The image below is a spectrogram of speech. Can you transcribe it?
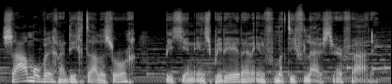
samen op weg naar digitale zorg biedt je een inspirerende en informatieve luisterervaring.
